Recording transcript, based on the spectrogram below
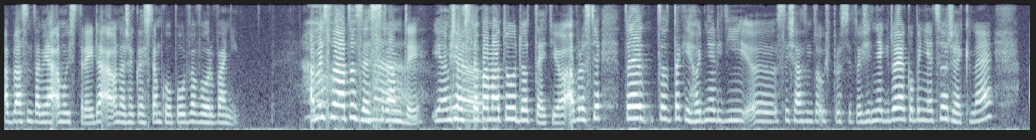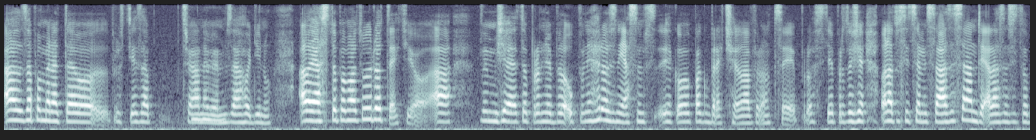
a byla jsem tam já a můj strejda a ona řekla, že tam koupou dva vorvaní. A myslela to ze srandy, jenomže já si to pamatuju doteď, jo. A prostě to je to taky hodně lidí, uh, slyšela jsem to už prostě to, že někdo jakoby něco řekne a zapomenete ho prostě za třeba, mm. nevím, za hodinu. Ale já si to pamatuju doteď, jo. A vím, že to pro mě bylo úplně hrozný. Já jsem jako pak brečela v noci prostě, protože ona to sice myslela ze srandy, ale já jsem si to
